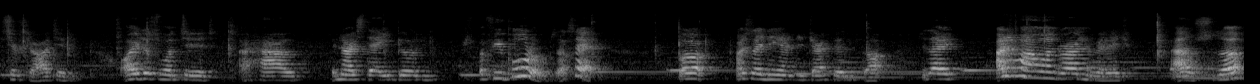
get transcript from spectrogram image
Seriously, I didn't. I just wanted to have a nice day doing a few portals. That's it. But I stayed the Ender Dragon. But today I just want to wander around the village. Elsa,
